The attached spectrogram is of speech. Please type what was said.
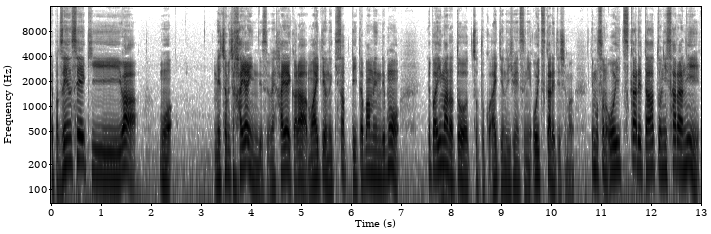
やっぱ全盛期はもうめちゃめちゃ速いんですよね。速いからもう相手を抜き去っていた場面でもやっぱ今だとちょっとこう相手のディフェンスに追いつかれてしまう。でもその追いつかれた後にさらに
